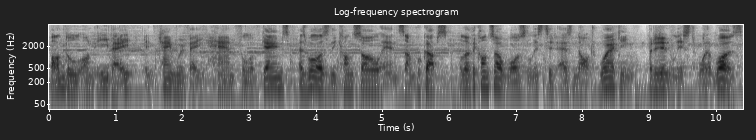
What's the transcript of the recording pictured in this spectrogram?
bundle on eBay. It came with a handful of games, as well as the console and some hookups, although the console was listed as not working, but it didn't list what it was.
